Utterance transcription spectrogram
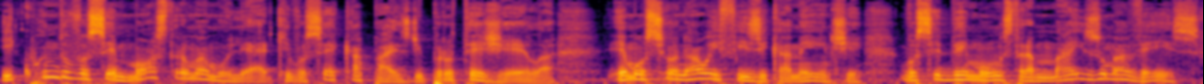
E quando você mostra uma mulher que você é capaz de protegê-la emocional e fisicamente, você demonstra mais uma vez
